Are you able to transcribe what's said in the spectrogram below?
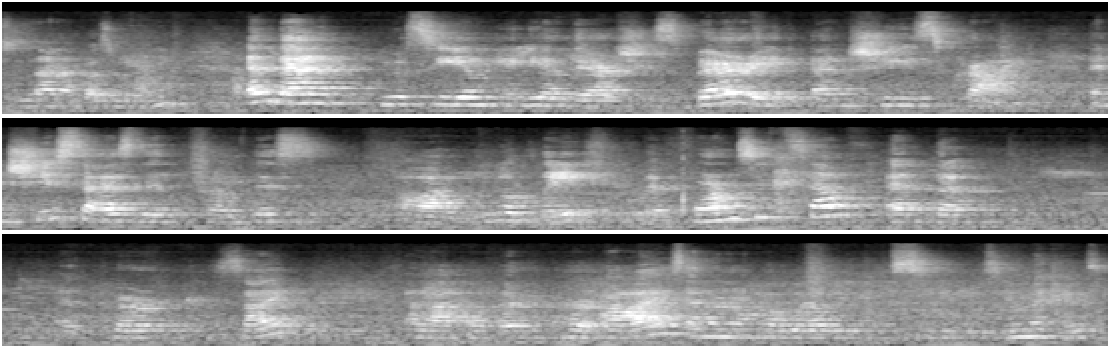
Susanna Pasolini. And then you see Emilia there, she's buried and she's crying. And she says that from this uh, little lake that forms itself at the at her side, uh, of her eyes, I don't know how well you can see these images,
